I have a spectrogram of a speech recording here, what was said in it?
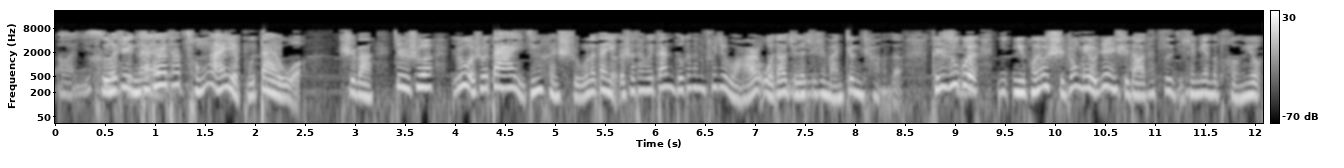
啊，一次和这个他说他从来也不带我。是吧？就是说，如果说大家已经很熟了，但有的时候他会单独跟他们出去玩儿，我倒觉得这是蛮正常的。可是如果女女朋友始终没有认识到他自己身边的朋友，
